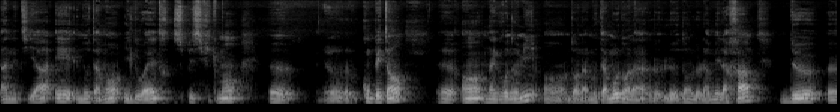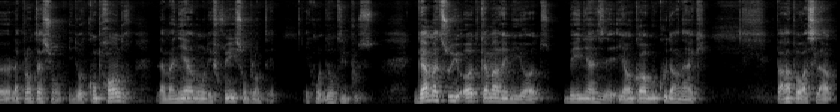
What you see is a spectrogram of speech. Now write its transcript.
anetia, et notamment il doit être spécifiquement euh, euh, compétent euh, en agronomie, dans la motamo, dans la, dans la melacha de la plantation. Il doit comprendre la manière dont les fruits sont plantés et dont il pousse. Gamatsui od kamaremiyot, beinyanze. Il y a encore beaucoup d'arnaques par rapport à cela.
